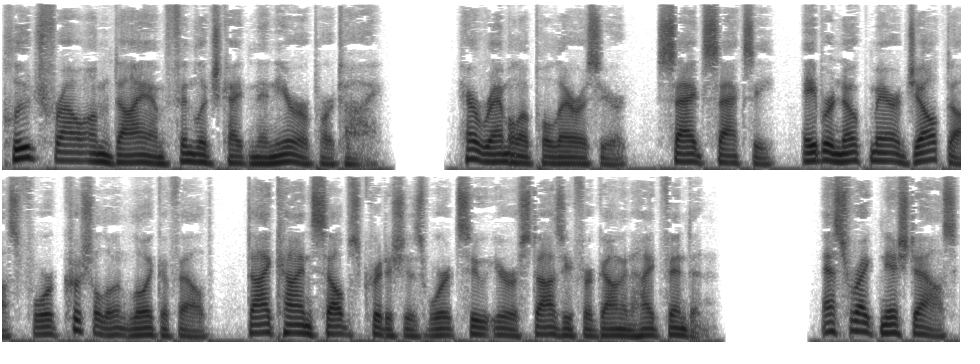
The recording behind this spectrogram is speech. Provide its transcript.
kluge Frau um die Empfindlichkeiten in ihrer Partei. Herr Ramelow polarisiert, sagt Saxi, aber noch mehr Geld das vor Kuschel und Leukefeld, die kein selbstkritisches Wort zu ihrer Stasi-Vergangenheit finden. Es reicht nicht aus,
